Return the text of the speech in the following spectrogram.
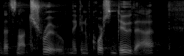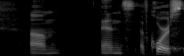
that's not true. They can, of course, do that. Um, and of course,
